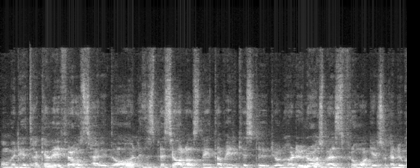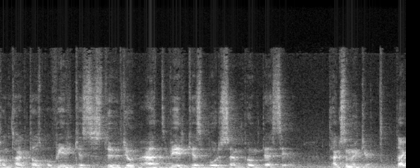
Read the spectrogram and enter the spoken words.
Och med det tackar vi för oss här idag. Lite specialavsnitt av Virkesstudion. Har du några som helst frågor så kan du kontakta oss på virkesstudion virkesborsen.se. Tack så mycket. Tack!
